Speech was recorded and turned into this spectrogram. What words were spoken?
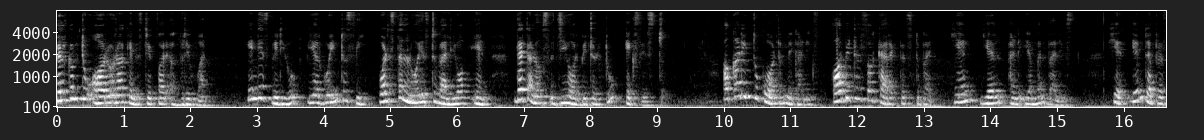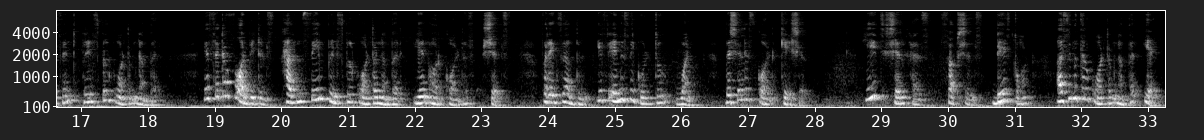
Welcome to Aurora Chemistry for everyone. In this video, we are going to see what is the lowest value of n that allows the g orbital to exist. According to quantum mechanics, orbitals are characterized by n, l and ml values. Here n represent principal quantum number. A set of orbitals having same principal quantum number n are called as shells. For example, if n is equal to 1, the shell is called K shell. Each shell has subshells based on azimuthal quantum number L.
